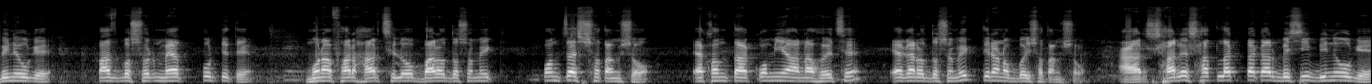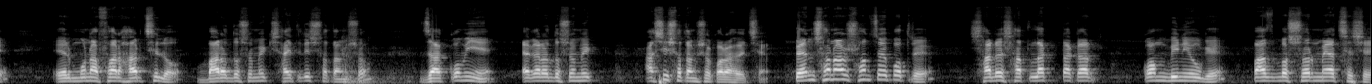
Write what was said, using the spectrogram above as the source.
বিনিয়োগে পাঁচ বছর মেয়াদ পূর্তিতে মুনাফার হার ছিল বারো দশমিক পঞ্চাশ শতাংশ। এখন তা কমিয়ে আনা হয়েছে এগারো দশমিক তিরানব্বই শতাংশ। আর সাড়ে সাত লাখ টাকার বেশি বিনিয়োগে এর মুনাফার হার ছিল বারো দশমিক সাঁত্রিশ শতাংশ, যা কমিয়ে এগারো দশমিক আশি শতাংশ করা হয়েছে। পেনশনার সঞ্চয়পত্রে সাড়ে সাত লাখ টাকার কম বিনিয়োগে পাঁচ বছর মেয়াদ শেষে,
